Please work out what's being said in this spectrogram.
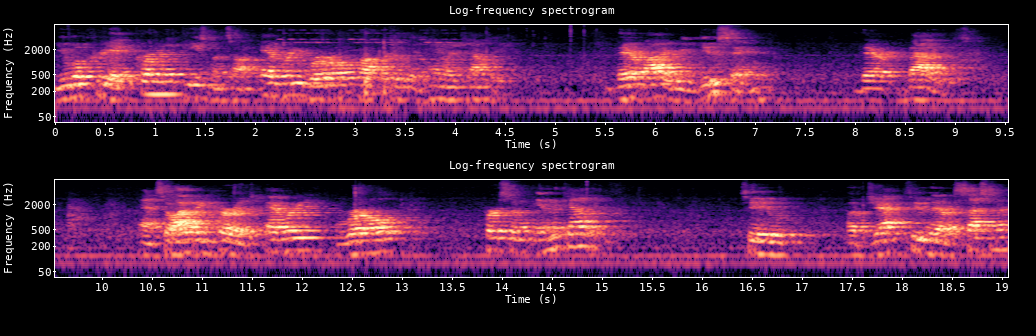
You will create permanent easements on every rural property in Henry County, thereby reducing their values. And so I would encourage every rural person in the county to object to their assessment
